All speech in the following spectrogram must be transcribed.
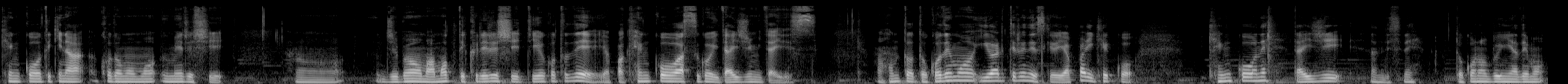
健康的な子供も産めるし、あの自分を守ってくれるしっていうことで、やっぱ健康はすごい大事みたいです。まあ、本当どこでも言われてるんですけど、やっぱり結構健康ね、大事なんですね。どこの分野でも。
